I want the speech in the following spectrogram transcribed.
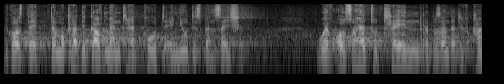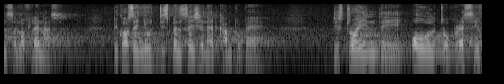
because the democratic government had put a new dispensation. We've also had to train representative council of learners because a new dispensation had come to bear, destroying the old oppressive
